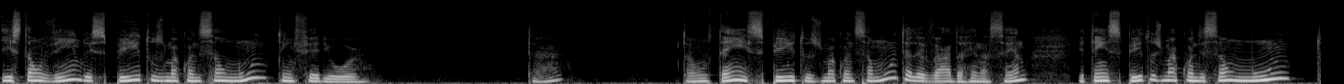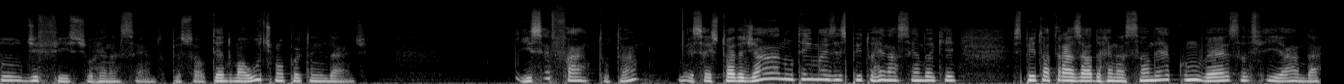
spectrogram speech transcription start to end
e estão vindo espíritos de uma condição muito inferior Tá? Então, tem espíritos de uma condição muito elevada renascendo e tem espíritos de uma condição muito difícil renascendo, pessoal, tendo uma última oportunidade. Isso é fato, tá? Essa história de, ah, não tem mais espírito renascendo aqui, espírito atrasado renascendo é conversa fiada.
